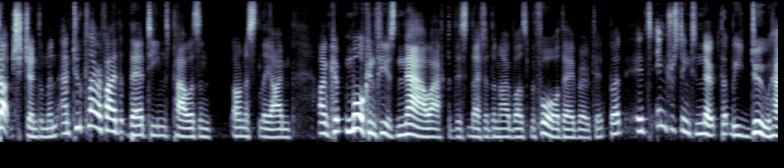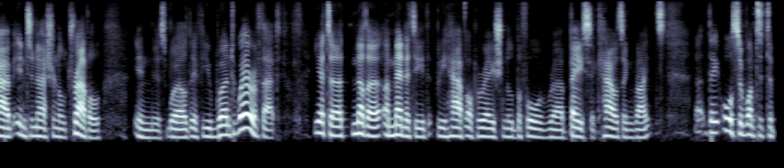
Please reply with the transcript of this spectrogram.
Dutch gentleman and to clarify that their team's powers, and honestly, I'm. I'm co- more confused now after this letter than I was before they wrote it, but it's interesting to note that we do have international travel in this world if you weren't aware of that. Yet another amenity that we have operational before uh, basic housing rights. Uh, they also wanted to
